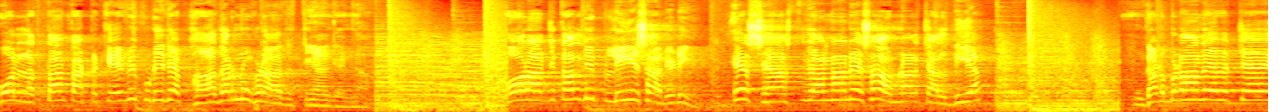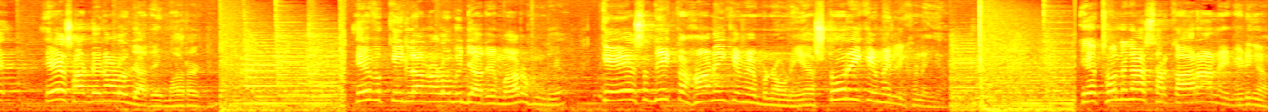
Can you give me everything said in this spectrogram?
ਉਹ ਲੱਤਾਂ ਕੱਟ ਕੇ ਵੀ ਕੁੜੀ ਦੇ ਫਾਦਰ ਨੂੰ ਫੜਾ ਦਿੱਤੀਆਂ ਗਈਆਂ। ਔਰ ਅੱਜ ਕੱਲ ਦੀ ਪੁਲਿਸ ਆ ਜਿਹੜੀ, ਇਹ ਸਿਆਸਤਦਾਨਾਂ ਦੇ ਹਿਸਾਬ ਨਾਲ ਚੱਲਦੀ ਆ। ਗੜਬੜਾਂ ਦੇ ਵਿੱਚ ਇਹ ਸਾਡੇ ਨਾਲੋਂ ਜ਼ਿਆਦਾ ਮਾਰ ਆ ਜੀ। ਇਹ ਵਕੀਲਾਂ ਨਾਲੋਂ ਵੀ ਜ਼ਿਆਦਾ ਮਾਰ ਹੁੰਦੇ ਆ। ਕੇਸ ਦੀ ਕਹਾਣੀ ਕਿਵੇਂ ਬਣਾਉਣੀ ਆ ਸਟੋਰੀ ਕਿਵੇਂ ਲਿਖਣੀ ਆ। ਇੱਥੋਂ ਦੀਆਂ ਸਰਕਾਰਾਂ ਨੇ ਜਿਹੜੀਆਂ,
